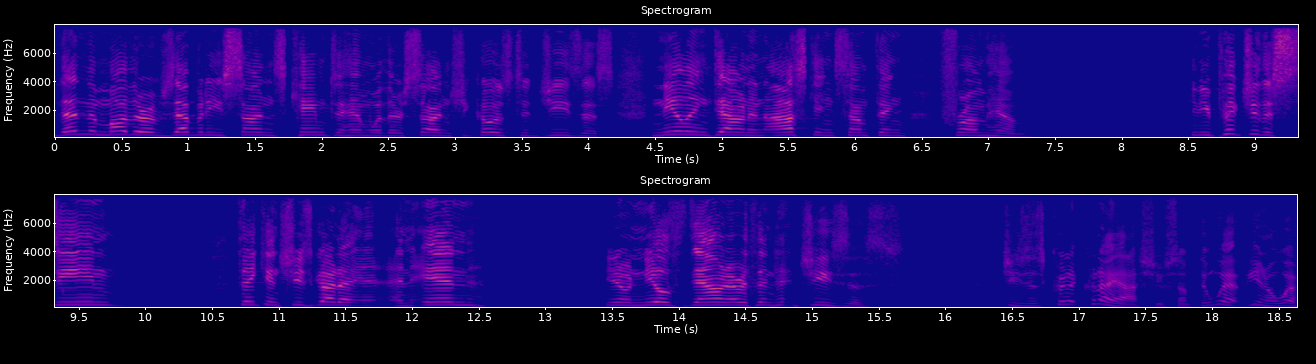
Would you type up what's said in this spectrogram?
then the mother of Zebedee's sons came to him with her son. She goes to Jesus, kneeling down and asking something from him. Can you picture the scene? Thinking she's got a, an in, you know, kneels down, everything. Jesus, Jesus, could I, could I ask you something? We're, you know, we're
